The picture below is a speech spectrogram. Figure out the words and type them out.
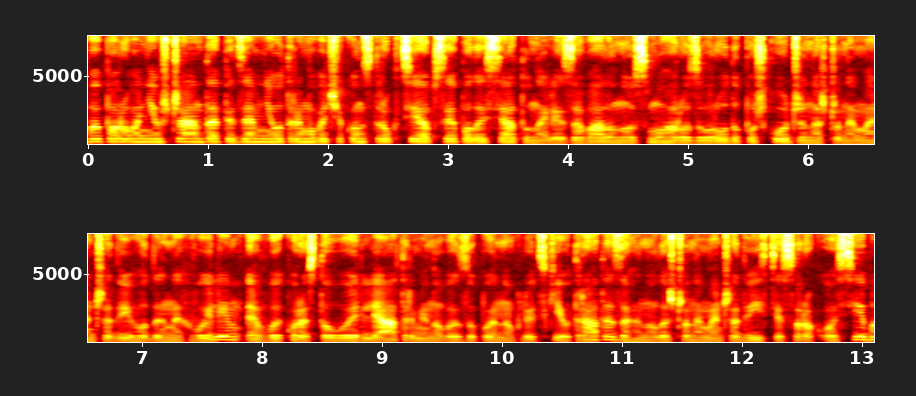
випаровані вщента. Підземні утримувачі конструкції обсипалися. Тунелі завалено. Смуга розвороту пошкоджена. Щонайменше дві години хвилі використовують для термінових зупинок. Людські втрати загинули щонайменше 240 осіб.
